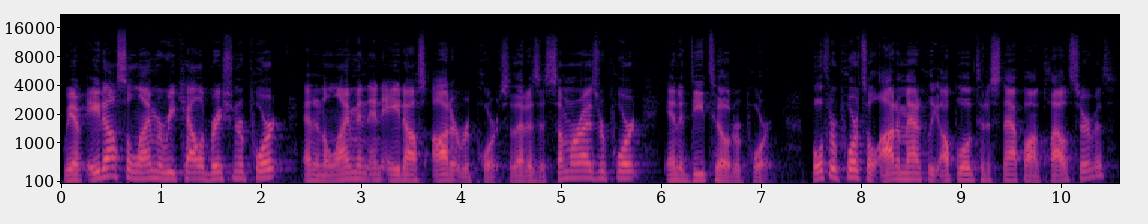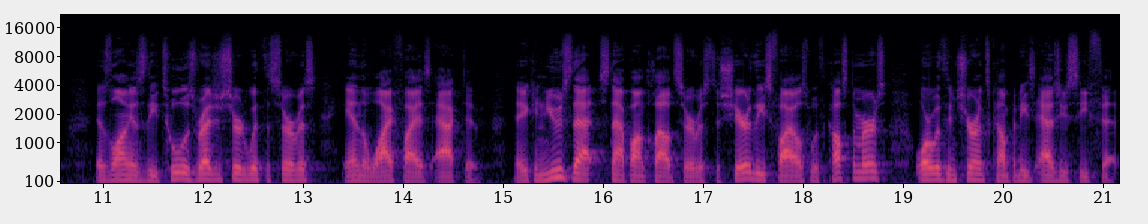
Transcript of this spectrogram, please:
We have ADAS alignment recalibration report and an alignment and ADAS audit report. So that is a summarized report and a detailed report. Both reports will automatically upload to the Snap-on cloud service as long as the tool is registered with the service and the Wi-Fi is active. Now you can use that Snap-on cloud service to share these files with customers or with insurance companies as you see fit.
